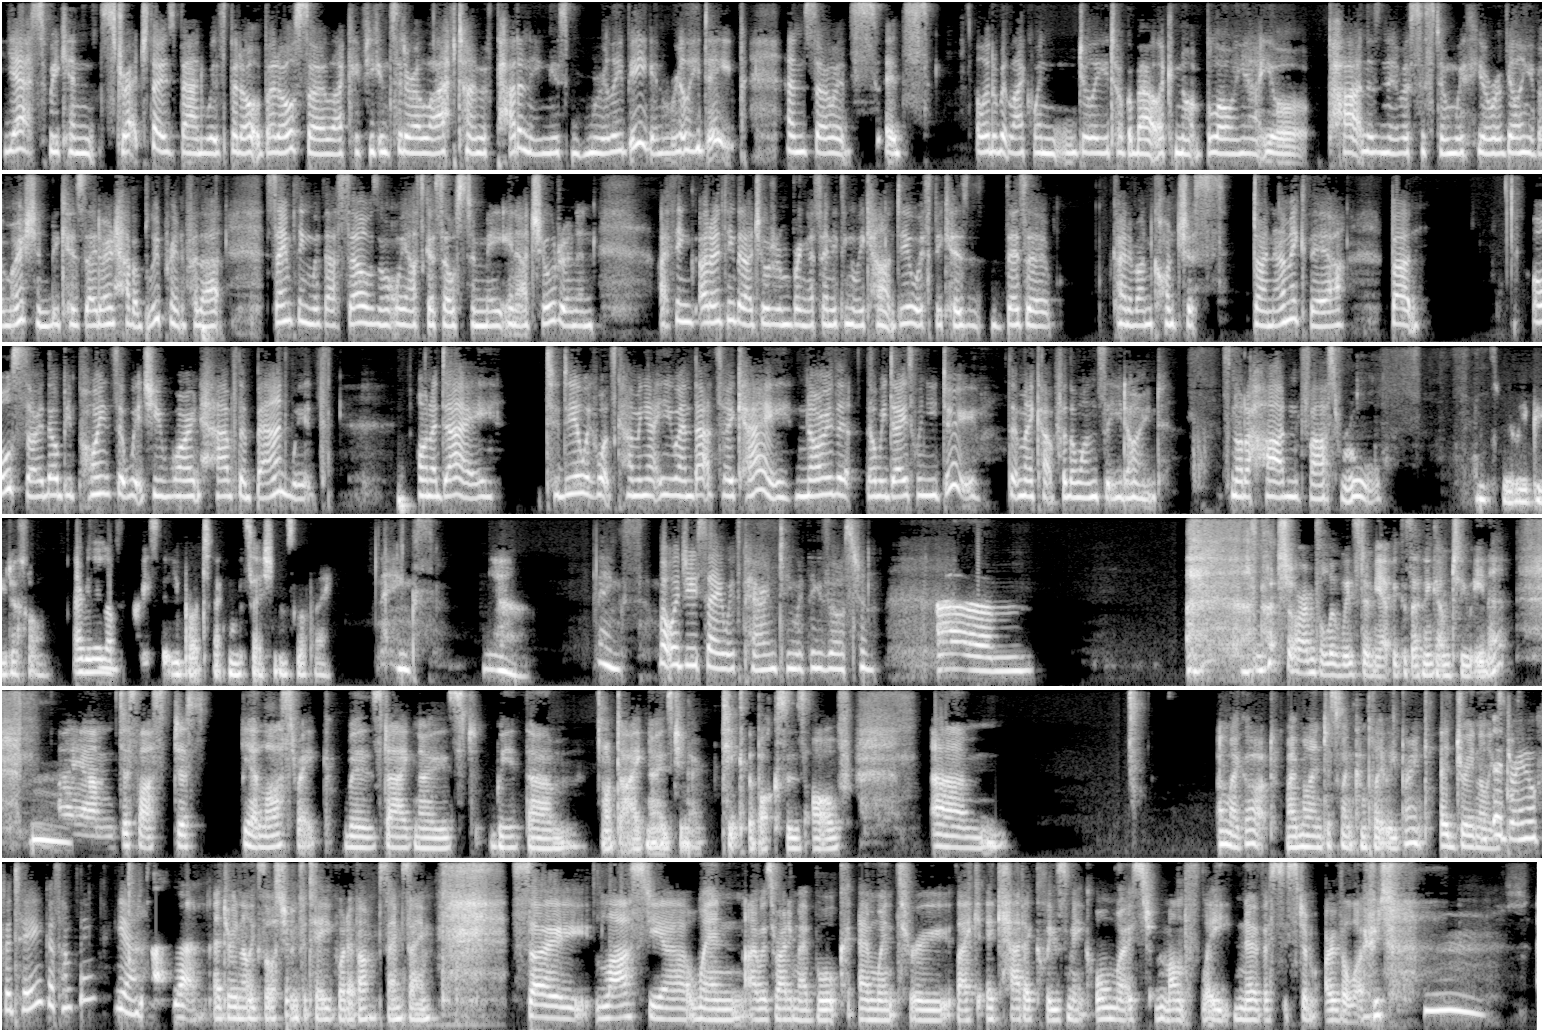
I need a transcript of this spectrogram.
yes, we can stretch those bandwidths, but but also like if you consider a lifetime of patterning is really big and really deep, and so it's it's a little bit like when Julie you talk about like not blowing out your partner's nervous system with your revealing of emotion because they don't have a blueprint for that. Same thing with ourselves and what we ask ourselves to meet in our children. And I think I don't think that our children bring us anything we can't deal with because there's a kind of unconscious dynamic there. But also there'll be points at which you won't have the bandwidth on a day to deal with what's coming at you and that's okay. Know that there'll be days when you do that make up for the ones that you don't. It's not a hard and fast rule. It's really beautiful. I really love the grace that you brought to that conversation it's lovely thanks. Yeah. Thanks. What would you say with parenting with exhaustion? Um I'm not sure I'm full of wisdom yet because I think I'm too in it. Mm. I um just last just yeah last week was diagnosed with um or diagnosed you know tick the boxes of um oh my god my mind just went completely blank adrenal adrenal fatigue or something yeah yeah adrenal exhaustion fatigue whatever same same so last year, when I was writing my book and went through like a cataclysmic, almost monthly nervous system overload, mm.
